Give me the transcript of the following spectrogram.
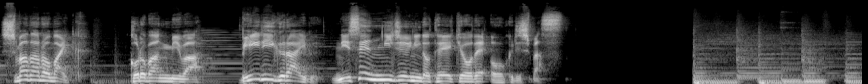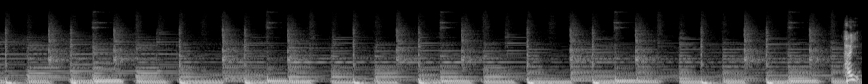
島田のマイクこの番組は B リーグライブ2022の提供でお送りします。はい、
